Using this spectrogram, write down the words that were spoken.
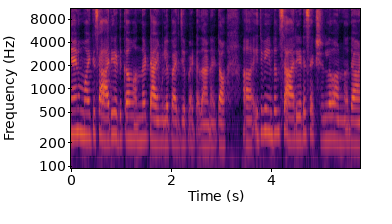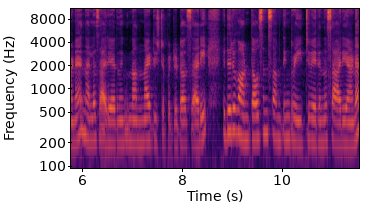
ഞാൻ ഉമ്മയ്ക്ക് സാരി എടുക്കാൻ വന്ന ടൈമിൽ പരിചയപ്പെട്ടതാണ് കേട്ടോ ഇത് വീണ്ടും സാരിയുടെ സെക്ഷനിൽ വന്നതാണ്. നല്ല സാരി ആയിരുന്നു എനിക്ക് നന്നായിട്ട് ഇഷ്ടപ്പെട്ടു കേട്ടോ സാരി. ഇതൊരു വൺ തൗസൻഡ് സംതിങ് റേറ്റ് വരുന്ന സാരിയാണ്.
